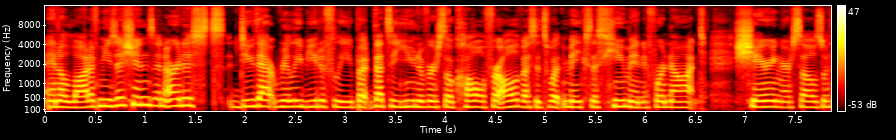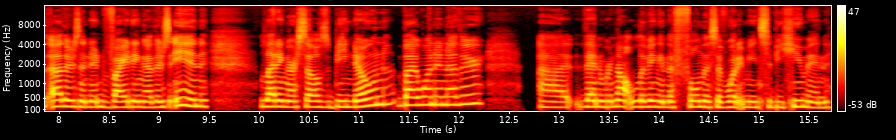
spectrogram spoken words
And a lot of musicians and artists do that really beautifully, but that's a universal call for all of us. It's what makes us human. If we're not sharing ourselves with others and inviting others in, letting ourselves be known by one another, uh, then we're not living in the fullness of what it means to be human.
